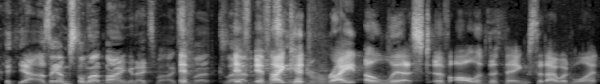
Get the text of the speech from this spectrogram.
yeah, I was like, I'm still not buying an Xbox, if but 'cause if, if I could write a list of all of the things that I would want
